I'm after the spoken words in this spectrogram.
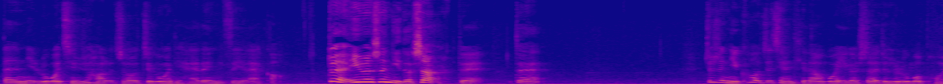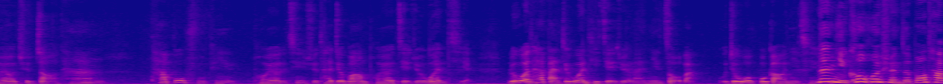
但是你如果情绪好了之后，这个问题还得你自己来搞。对，因为是你的事儿。对，对，就是你扣之前提到过一个事儿，就是如果朋友去找他，嗯他不抚平朋友的情绪，他就帮朋友解决问题。如果他把这个问题解决了，你走吧，我就我不搞你情绪。那你扣会选择帮他，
